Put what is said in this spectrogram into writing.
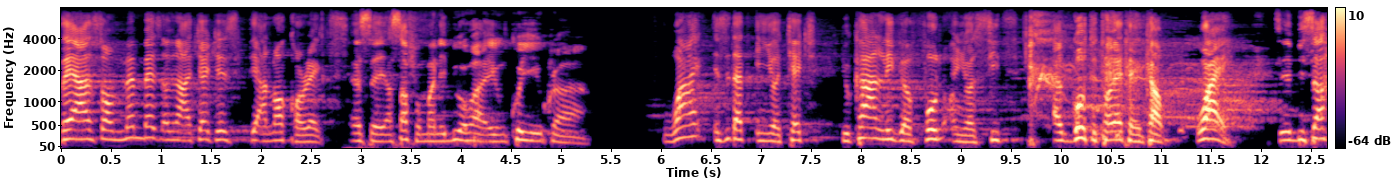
There are some members of our churches, they are not correct. ɛsɛ yasafo ma no ebi wɔ hɔ a ɛnkɔ yie koraa Why is it that in your church you can't leave your phone on your seat and go to toilet and come? Why? Nti ebisa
